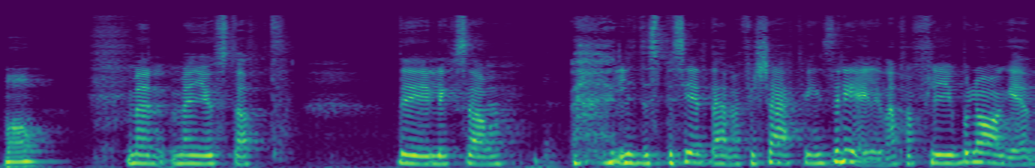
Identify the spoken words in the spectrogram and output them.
Ja. Men, men just att det är liksom lite speciellt det här med försäkringsreglerna för flygbolagen.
